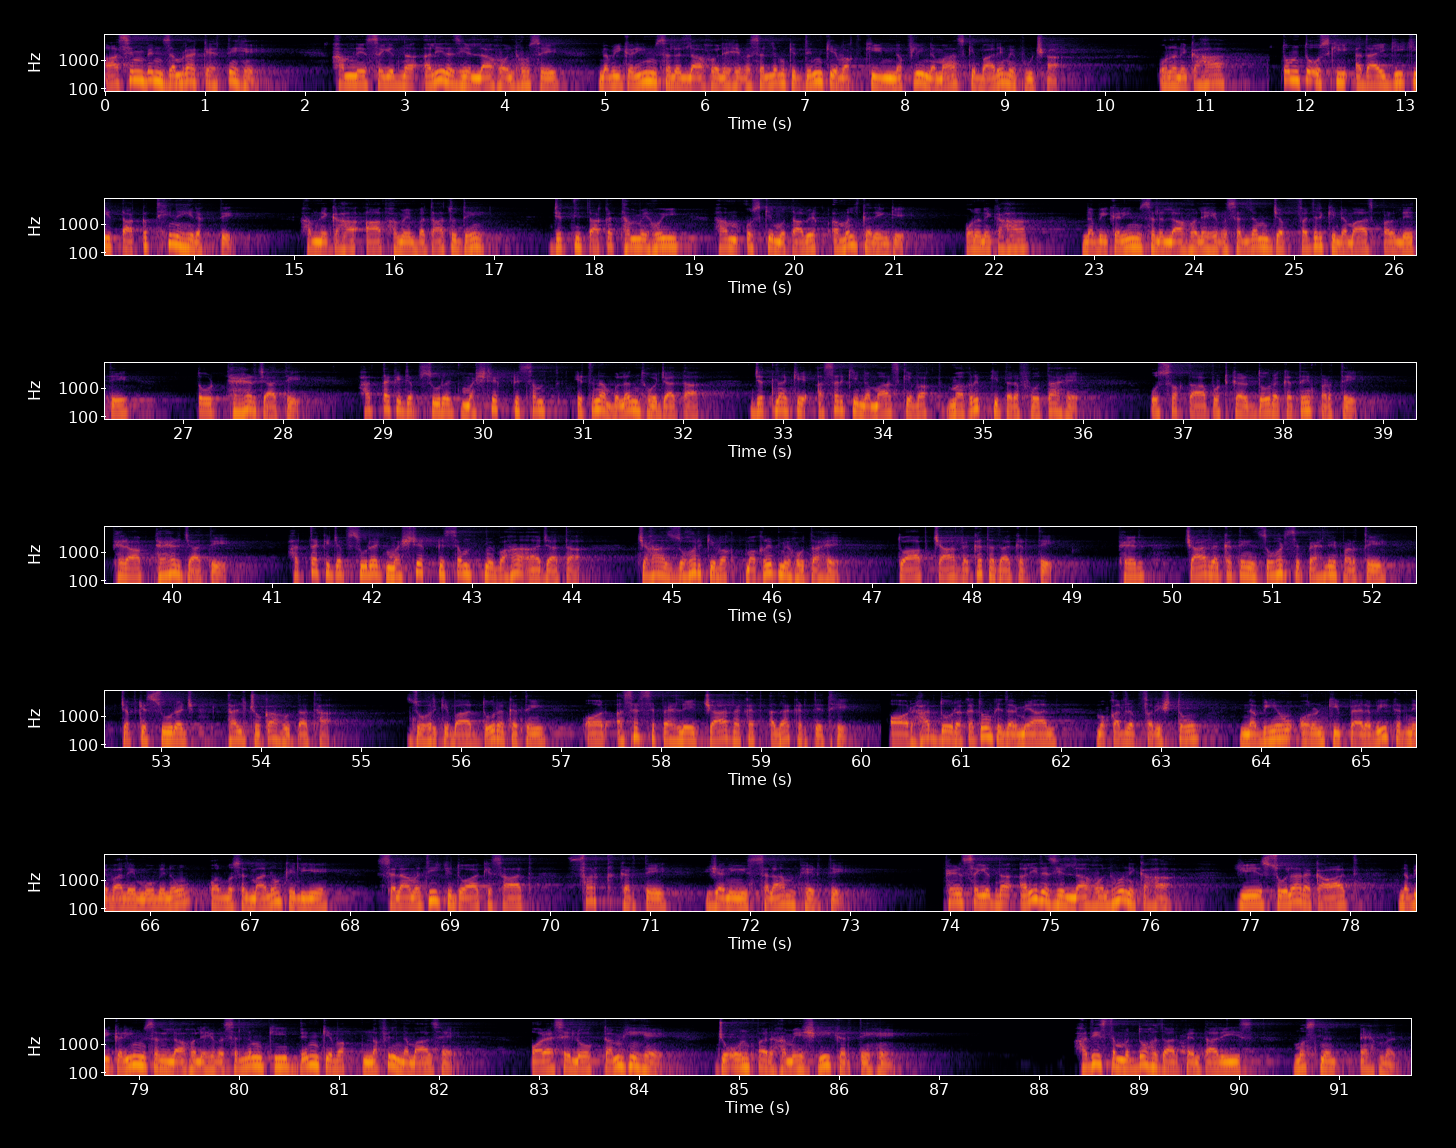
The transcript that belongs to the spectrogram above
عاصم بن زمرہ کہتے ہیں، ہم نے سیدنا علی رضی اللہ عنہ سے نبی کریم صلی اللہ علیہ وسلم کے دن کے وقت کی نفلی نماز کے بارے میں پوچھا۔ انہوں نے کہا، تم تو اس کی ادائیگی کی طاقت ہی نہیں رکھتے۔ ہم نے کہا، آپ ہمیں بتا تو دیں، جتنی طاقت ہم میں ہوئی، ہم اس کے مطابق عمل کریں گے۔ انہوں نے کہا، نبی کریم صلی اللہ علیہ وسلم جب فجر کی نماز پڑھ لیتے تو ٹھہر جاتے۔ حتیٰ کہ جب سورج مشرق کی سمت اتنا بلند ہو جاتا جتنا کہ عصر کی نماز کے وقت مغرب کی طرف ہوتا ہے، اس وقت آپ اٹھ کر دو رکتیں پڑھتے، پھر آپ ٹھہر جاتے۔ حتیٰ کہ جب سورج مشرق کی سمت میں وہاں آ جاتا، جہاں ظہر کے وقت مغرب میں ہوتا ہے، تو آپ چار رکت ادا کرتے۔ پھر چار رکتیں ظہر سے پہلے پڑھتے، جبکہ سورج ڈھل چکا ہوتا تھا۔ ظہر کے بعد دو رکتیں اور عصر سے پہلے چار رکت ادا کرتے تھے اور ہر دو رکتوں کے درمیان مقرب فرشتوں، نبیوں اور ان کی پیروی کرنے والے مومنوں اور مسلمانوں کے لیے سلامتی کی دعا کے ساتھ فرق کرتے یعنی سلام پھیرتے۔ پھر سیدنا علی رضی اللہ عنہ نے کہا، یہ سولہ رکعات نبی کریم صلی اللہ علیہ وسلم کی دن کے وقت نفل نماز ہے اور ایسے لوگ کم ہی ہیں جو ان پر ہمیشگی کرتے ہیں۔ حدیث نمبر دو ہزار پینتالیس مسند احمد۔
